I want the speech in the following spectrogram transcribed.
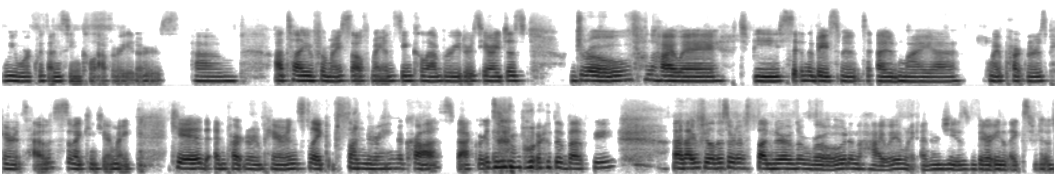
We work with unseen collaborators. Um, I'll tell you for myself, my unseen collaborators here, I just drove on the highway to be sit in the basement in my uh, my partner's parents' house so I can hear my kid and partner and parents like thundering across backwards and forth above me. And I feel the sort of thunder of the road and the highway, and my energy is very like sort of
